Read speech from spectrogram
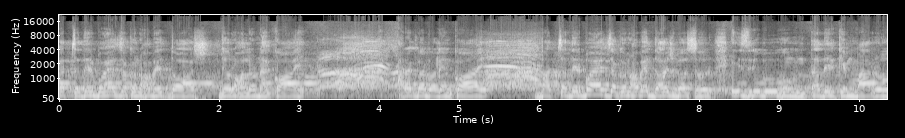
বাচ্চাদের বয়স যখন হবে দশ জোর হলো না কয়? আরেকবার বলেন কয়? বাচ্চাদের বয়স যখন হবে দশ বছর ইজরিবু হুম তাদেরকে মারো,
